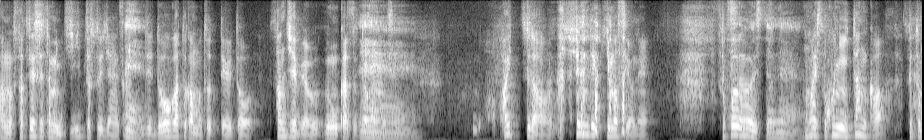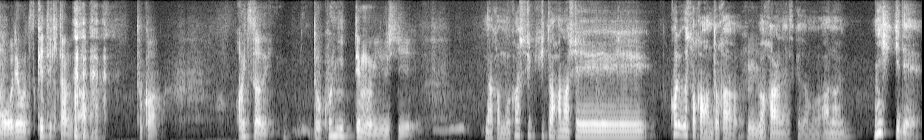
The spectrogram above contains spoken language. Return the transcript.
あの撮影するためにじーっとするじゃないですか、ええ。で動画とかも撮ってると30秒動かずとかなんですよ、えあいつら一瞬で来ますよね。そこえすごいですよね。お。前そこにいたんか？それとも俺をつけてきたんか？とか。あいつらどこに行ってもいるし。なんか昔聞いた話、これ嘘か本当かわからないですけども、あの、2匹で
